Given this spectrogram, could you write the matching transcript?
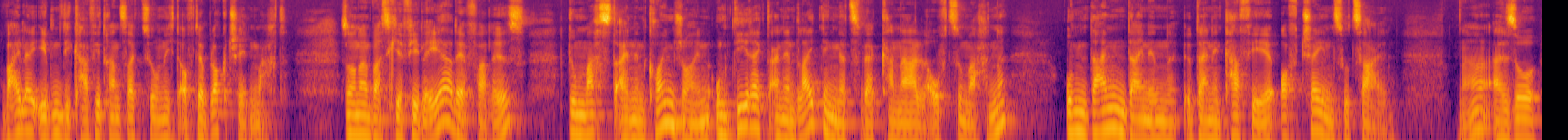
weil er eben die Kaffeetransaktion nicht auf der Blockchain macht. Sondern was hier viel eher der Fall ist, du machst einen CoinJoin, um direkt einen Lightning-Netzwerkkanal aufzumachen, um dann deinen, deinen Kaffee off-chain zu zahlen. Ja, also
